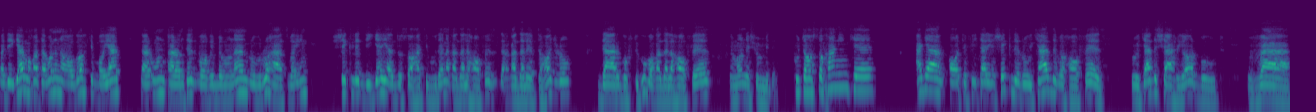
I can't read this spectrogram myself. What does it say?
و دیگر مخاطبان ناآگاه که باید در اون پرانتز واقع بمونن روبرو هست و این شکل دیگری از دو ساحتی بودن غزل حافظ غزل ابتهاج رو در گفتگو با غزل حافظ به ما نشون میده. کوتاه سخن این که اگر عاطفی ترین شکل روی کرده به حافظ رویکرد شهریار بود و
